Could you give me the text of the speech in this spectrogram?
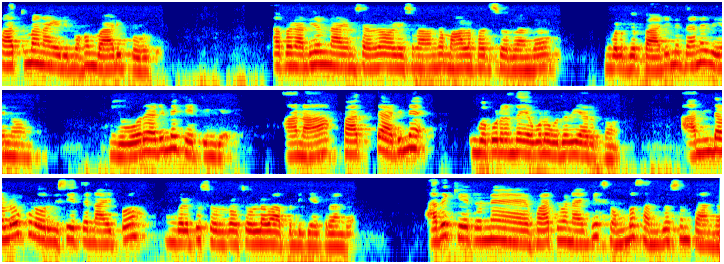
பாத்மா நாயுடைய முகம் வாடி போகுது. அப்போ நபிகள் நாயம் சல்லா அலிஸ்லாம் அவங்க மாலை பார்த்து சொல்கிறாங்க உங்களுக்கு இப்போ அடிமை தானே வேணும். நீங்கள் ஒரு அடிமை கேட்டீங்க. ஆனால் பத்து அடிமை உங்கள் கூட இருந்தால் எவ்வளோ உதவியாக இருக்கும்? அந்த அளவுக்கு ஒரு விஷயத்த நான் இப்போ உங்களுக்கு சொல்ற சொல்லவா? அப்படின்னு கேட்குறாங்க அதை கேட்டோன்னே ஃபாத்திமா நாய்க்கு ரொம்ப சந்தோஷம் தாங்க.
